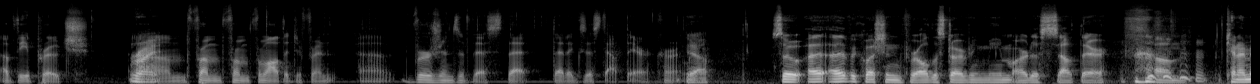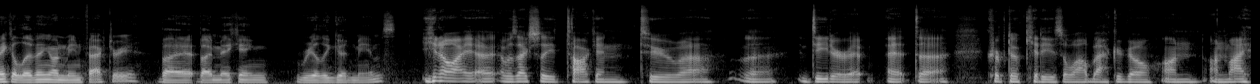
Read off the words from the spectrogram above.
of the approach, Right. Um, from from from all the different uh, versions of this that that exist out there currently. Yeah. So I, I have a question for all the starving meme artists out there. Um, can I make a living on Meme Factory by by making really good memes? You know, I I was actually talking to uh, uh, Dieter at at uh, CryptoKitties a while back ago on on my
